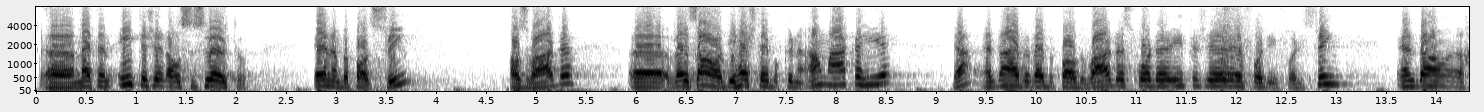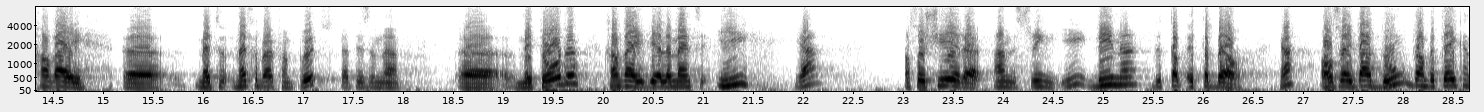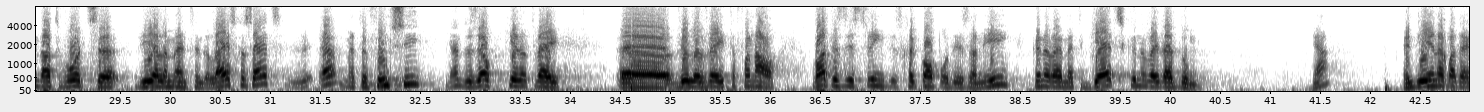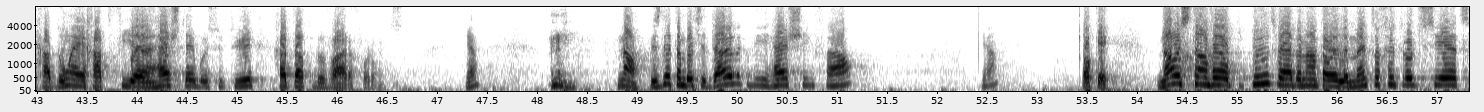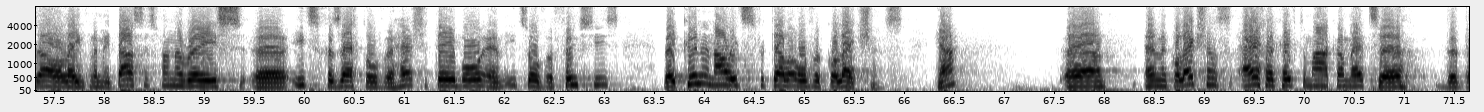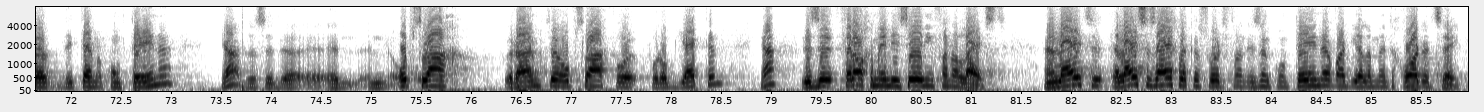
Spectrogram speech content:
Uh, met een integer als sleutel en een bepaald string als waarde. wij zouden die hash table kunnen aanmaken hier. Ja, en dan hebben wij bepaalde waarden voor de integer en voor, die, voor de string. En dan gaan wij uh, met, met gebruik van put, dat is een methode, gaan wij die elementen i ja, associëren aan de string i binnen de tab het tabel. Ja? Als wij dat doen, dan betekent dat wordt die element in de lijst gezet ja, met een functie. Ja? Dus elke keer dat wij willen weten van nou, wat is de string die gekoppeld is aan i, kunnen wij met gets kunnen wij dat doen. Ja? En die enige wat hij gaat doen, hij gaat via een hash table structuur, gaat dat bewaren voor ons. Ja? nou, is dit een beetje duidelijk, die hashing verhaal? Ja? Oké. Nou staan wij op het punt, we hebben een aantal elementen geïntroduceerd, allerlei implementaties van arrays, uh, iets gezegd over hash table en iets over functies. Wij kunnen nou iets vertellen over collections. Ja? Uh, en een collections eigenlijk heeft te maken met de, de, die termen container. Ja, dus de, een, een opslagruimte, opslag voor, voor objecten. Ja, dus de veralgemenisering van een lijst. Een lijst, een lijst is eigenlijk een soort van, is een container waar die elementen geordend zijn.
